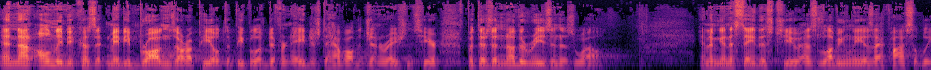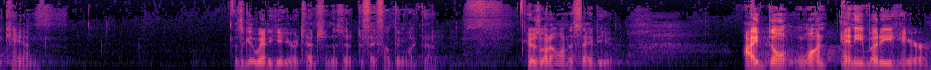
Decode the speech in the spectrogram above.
and not only because it maybe broadens our appeal to people of different ages to have all the generations here, but there's another reason as well. And I'm going to say this to you as lovingly as I possibly can. That's a good way to get your attention, isn't it, to say something like that? Here's what I want to say to you I don't want anybody here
